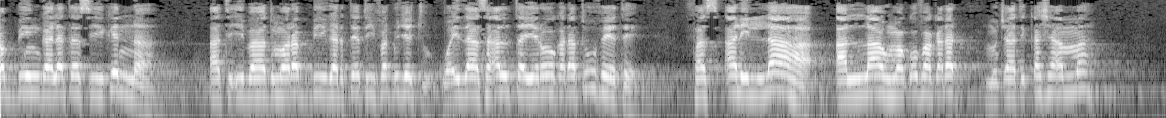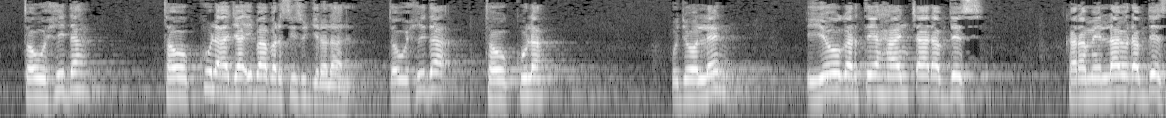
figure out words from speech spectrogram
rabbiin galata sii kenna ati ibaaduma rabbii gartee tiifadhu jechu waidaa sa'alta yeroo kadhatuu feete fas'alillaaha allaahuma qofa kadhadhu mucaa xiqqasha amma tawxida tawakkula ajaa'ibaa barsiisu jira laal tawxida tawakkula ijoolleen yoo gartee haancaa dhabdes karameellaa yoo dhabdes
